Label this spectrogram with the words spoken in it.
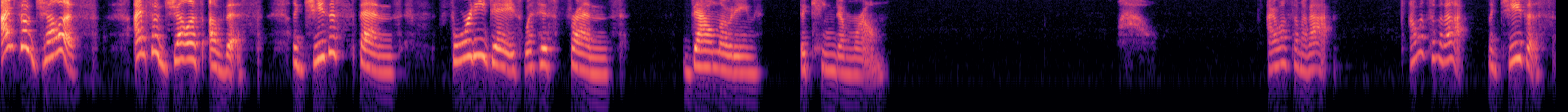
I'm so jealous. I'm so jealous of this. Like Jesus spends 40 days with his friends downloading the kingdom realm. Wow. I want some of that. I want some of that. Like Jesus,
